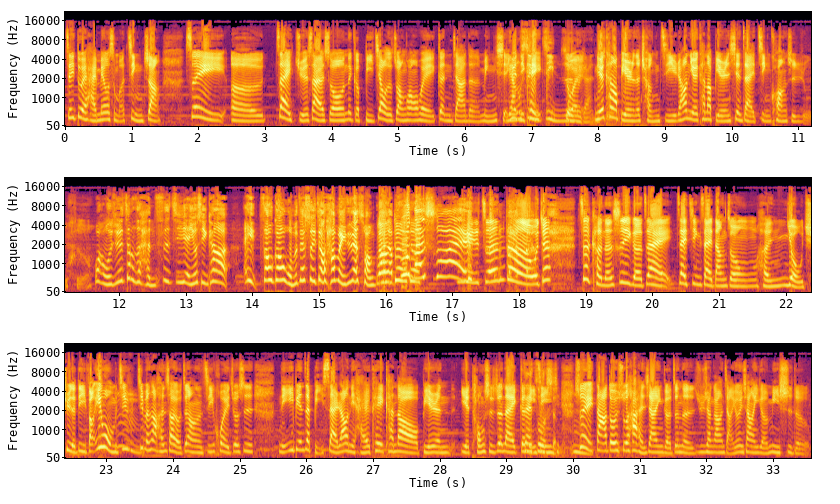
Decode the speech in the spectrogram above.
这一队还没有什么进账，所以呃，在决赛的时候，那个比较的状况会更加的明显，因为你可以良性竞争的对，你会看到别人的成绩，然后你会看到别人现在的境况是如何。哇，我觉得这样子很刺激耶！尤其你看到，哎、糟糕，我们在睡觉，他们已经在闯关了，不能睡。真的，我觉得这可能是一个在在竞赛当中很有趣的地方，因为我们基、嗯基本上很少有这样的机会，就是你一边在比赛，然后你还可以看到别人也同时正在跟你进行所以大家都会说它很像一个真的，就像刚刚讲，有点像一个密室的。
